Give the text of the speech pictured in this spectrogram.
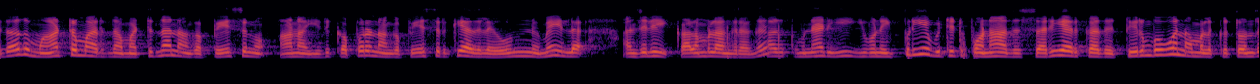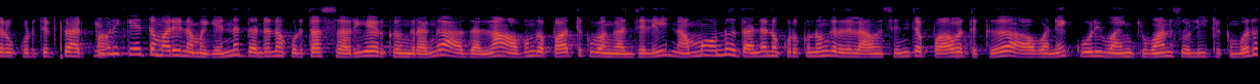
ஏதாவது மாற்றமா இருந்தா மட்டும்தான் நாங்க பேசணும். ஆனா இதுக்கப்புறம் நாங்க பேசுறதுக்கே அதுல ஒண்ணுமே இல்ல. அஞ்சலி கிளம்பலாங்கிறாங்க. அதுக்கு முன்னாடி இவனை இப்படியே விட்டுட்டு போனா அது சரியா இருக்காது. திரும்பவும் நம்மளுக்கு தொந்தரவு கொடுத்துட்டு தான் இருப்பான். இவனுக்கு ஏத்த மாதிரி நம்ம என்ன தண்டனை கொடுத்தா சரியா இருக்குங்கிறாங்க. அதெல்லாம் அவங்க பாத்துக்குவாங்க அஞ்சலி. நம்ம ஒன்றும் தண்டனை கொடுக்கணுங்கிறதுல அவன் செஞ்ச பாவத்துக்கு அவனே கூலி வாங்கிக்குவான்னு சொல்லிட்டு இருக்கும்போது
